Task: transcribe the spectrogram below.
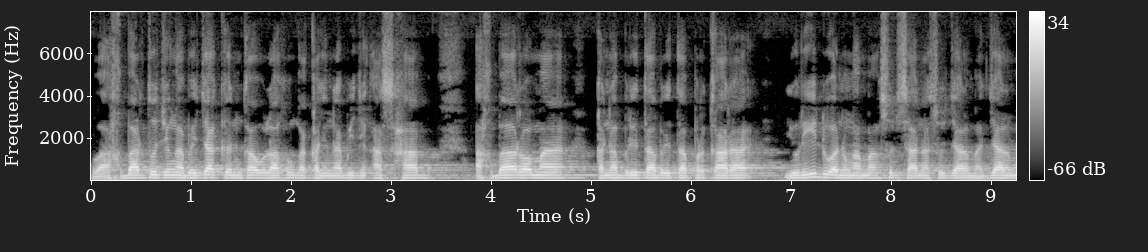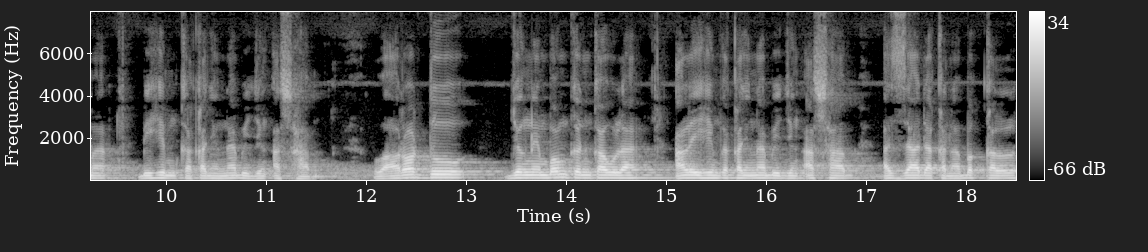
wa akhbartu jeung ngabejakeun kaula ka kanjing Nabi jeung ashab. Akhbaroma kana berita-berita perkara yuridu anu ngamaksud sana sujallma jalma bihim kakanyang nabi jeung ashab. Waroddu jeung nembongkeun kaula alaihim kakanyang nabi jeung ashab azzada kana bekal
